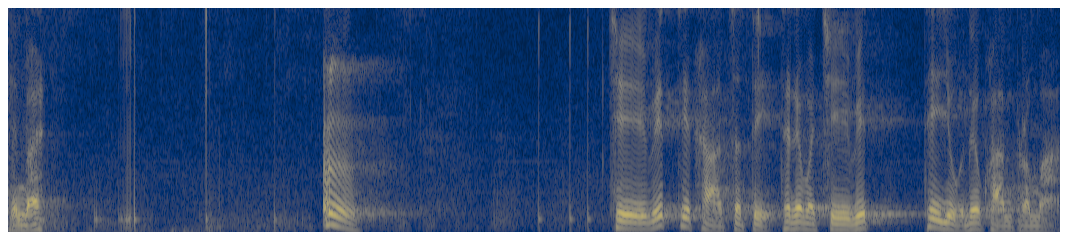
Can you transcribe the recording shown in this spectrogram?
เห็นไหมชีวิตที่ขาดสติที่เรียกว่าชีวิตที่อยู่ด้วยความประมาท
